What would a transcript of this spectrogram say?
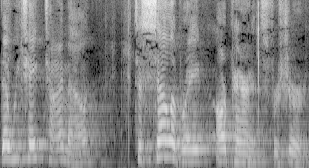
that we take time out to celebrate our parents, for sure.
